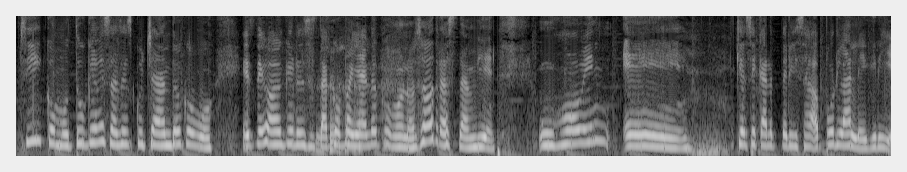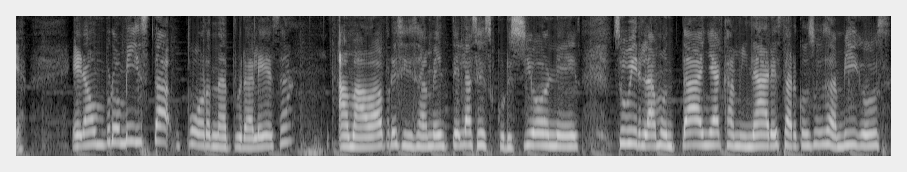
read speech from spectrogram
sí, como tú que me estás escuchando, como este joven que nos está acompañando, como nosotras también. Un joven eh, que se caracterizaba por la alegría. Era un bromista por naturaleza. Amaba precisamente las excursiones, subir la montaña, caminar, estar con sus amigos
